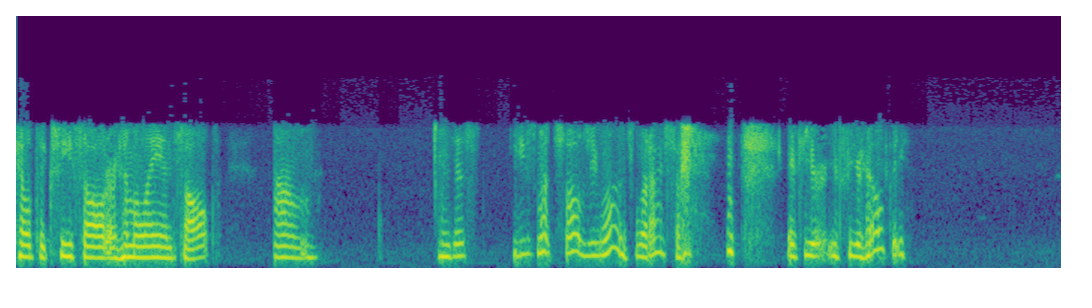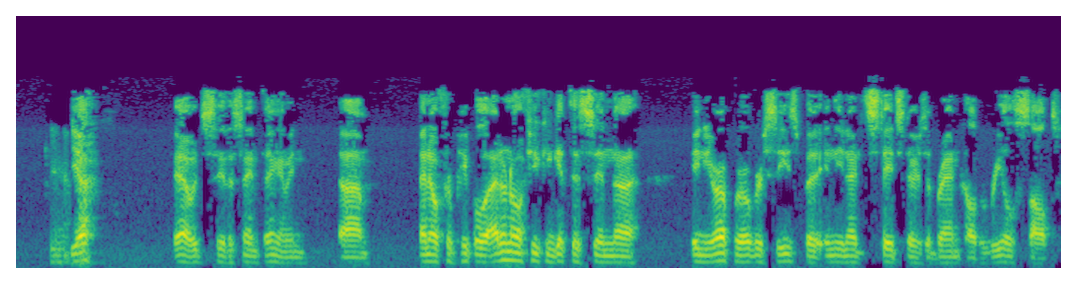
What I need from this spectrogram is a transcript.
Celtic sea salt or Himalayan salt. Um, and just use much salt as you want is what I say. if you're if you're healthy. Yeah. yeah. I would say the same thing. I mean, um, I know for people, I don't know if you can get this in, uh, in Europe or overseas, but in the United States, there's a brand called Real Salt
